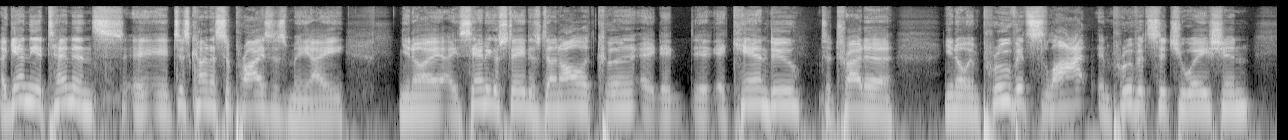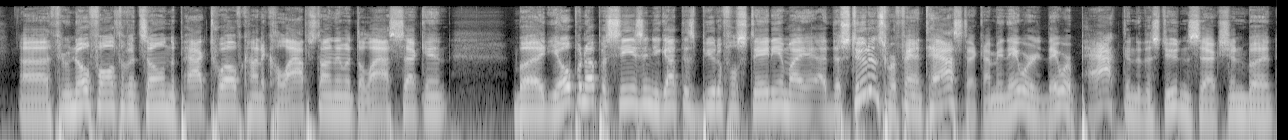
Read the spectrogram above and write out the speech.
again, the attendance it, it just kind of surprises me. I, you know, I, I, San Diego State has done all it could it, it, it can do to try to, you know, improve its lot, improve its situation. Uh, through no fault of its own, the Pac-12 kind of collapsed on them at the last second. But you open up a season, you got this beautiful stadium. I uh, the students were fantastic. I mean, they were they were packed into the student section, but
